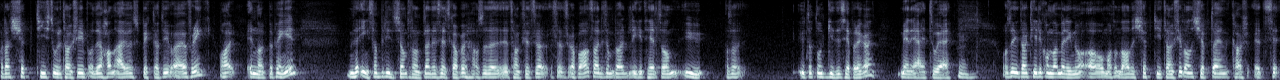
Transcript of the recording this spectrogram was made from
har da kjøpt ti store tankskip. og det, Han er jo spekulativ og er jo flink og har enormt med penger. Men det er ingen som har brydd seg om Frontline, det selskapet. Altså det Tankselskapet hans har liksom bare ligget helt sånn u, altså, uten at noen gidder se på det engang. Mener jeg, tror jeg. Og så I dag tidlig kom da meldingen om at han da hadde kjøpt ti tankskip. Han hadde kjøpt av et se-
